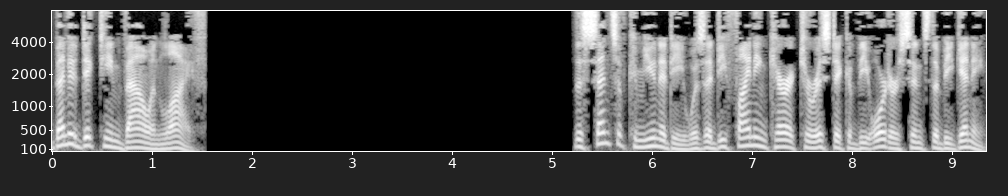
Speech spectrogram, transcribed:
Benedictine vow and life The sense of community was a defining characteristic of the order since the beginning.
